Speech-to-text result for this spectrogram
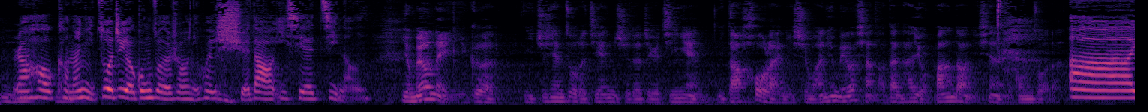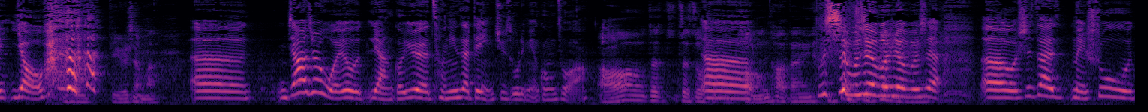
嗯然后可能你做这个工作的时候，你会 学到一些技能。有没有哪一个你之前做的兼职的这个经验，你到后来你是完全没有想到，但它有帮到你现在的工作的？呃，有，嗯比如什么？呃，你知道，就是我有两个月曾经在电影剧组里面工作，哦，在在做呃跑龙套当不是，不是，不是，不 是，呃，我是在美术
